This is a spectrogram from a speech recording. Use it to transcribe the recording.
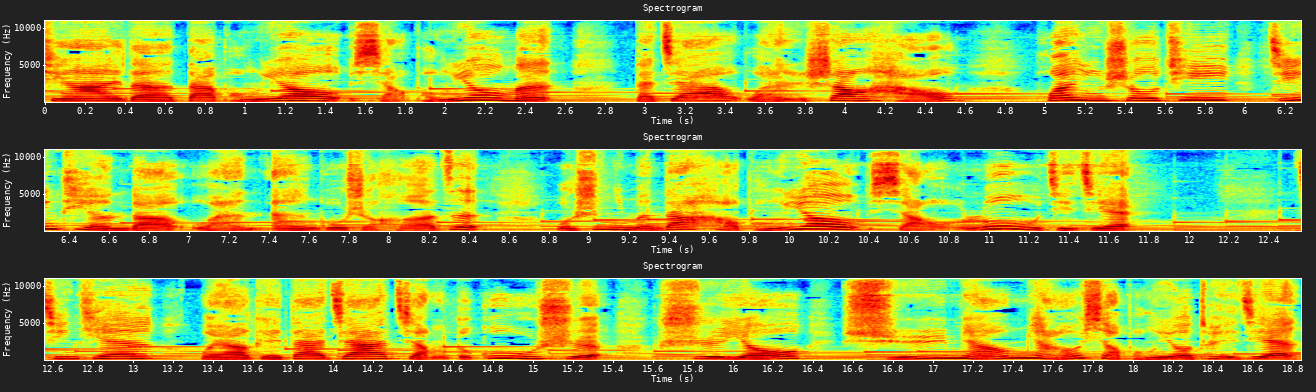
亲爱的，大朋友、小朋友们，大家晚上好！欢迎收听今天的晚安故事盒子，我是你们的好朋友小鹿姐姐。今天我要给大家讲的故事是由徐淼淼小朋友推荐，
